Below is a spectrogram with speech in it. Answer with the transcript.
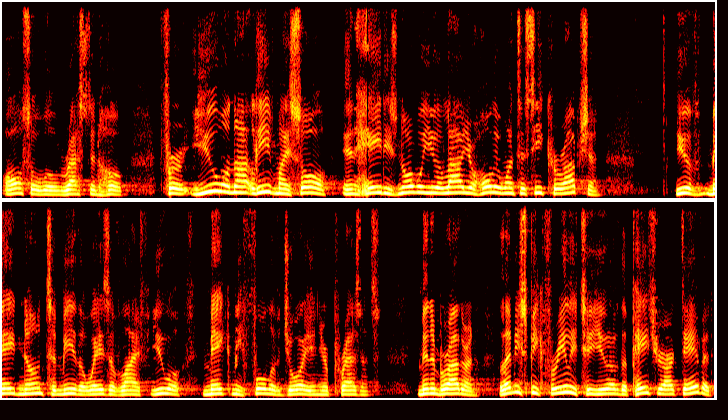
also will rest in hope. For you will not leave my soul in Hades, nor will you allow your Holy One to see corruption. You have made known to me the ways of life. You will make me full of joy in your presence. Men and brethren, let me speak freely to you of the patriarch David,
